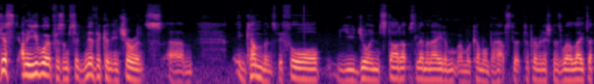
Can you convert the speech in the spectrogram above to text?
just I mean, you worked for some significant insurance um, incumbents before you joined startups, Lemonade, and, and we'll come on perhaps to, to, Premonition as well later.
